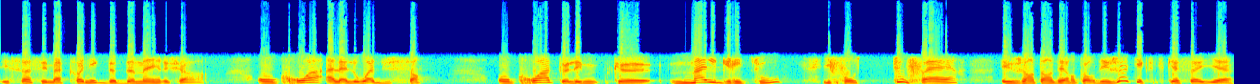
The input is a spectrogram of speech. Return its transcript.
et ça c'est ma chronique de demain, Richard, on croit à la loi du sang. On croit que, les, que malgré tout, il faut tout faire, et j'entendais encore des gens qui expliquaient ça hier,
